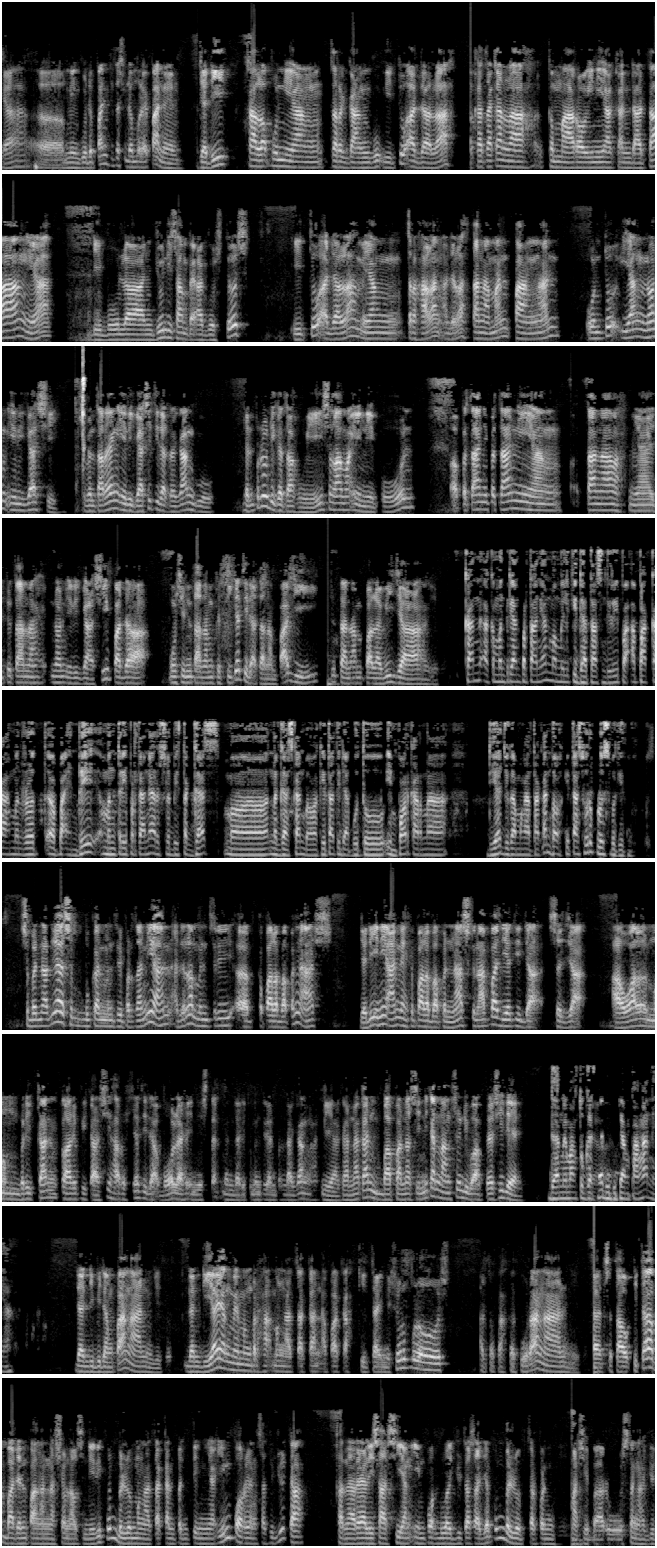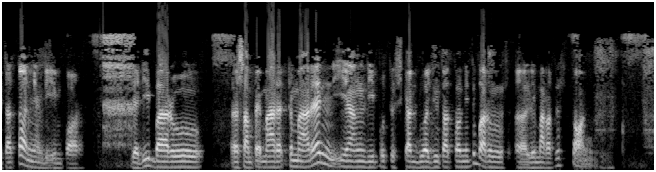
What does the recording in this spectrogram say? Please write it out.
Ya e, minggu depan kita sudah mulai panen. Jadi kalaupun yang terganggu itu adalah katakanlah kemarau ini akan datang ya di bulan Juni sampai Agustus itu adalah yang terhalang adalah tanaman pangan untuk yang non irigasi. Sementara yang irigasi tidak terganggu dan perlu diketahui selama ini pun eh, petani-petani yang tanahnya itu tanah non irigasi pada musim tanam ketiga tidak tanam padi, itu tanam palawija. Gitu. Kan uh, Kementerian Pertanian memiliki data sendiri Pak. Apakah menurut uh, Pak Henry Menteri Pertanian harus lebih tegas menegaskan bahwa kita tidak butuh impor karena dia juga mengatakan bahwa kita surplus begitu? Sebenarnya bukan Menteri Pertanian, adalah Menteri uh, Kepala Bapenas. Jadi ini aneh Kepala Bapenas, kenapa dia tidak sejak awal memberikan klarifikasi harusnya tidak boleh ini statement dari Kementerian Perdagangan. Ya, karena kan Bapenas ini kan langsung di bawah Presiden. Dan memang tugasnya ya. di bidang pangan ya. Dan di bidang pangan gitu. Dan dia yang memang berhak mengatakan apakah kita ini surplus, ataukah kekurangan. Gitu. Dan setahu kita Badan Pangan Nasional sendiri pun belum mengatakan pentingnya impor yang satu juta karena realisasi yang impor 2 juta saja pun belum terpenuhi. Masih baru setengah juta ton yang diimpor. Jadi baru eh, sampai Maret kemarin yang diputuskan 2 juta ton itu baru eh, 500 ton.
